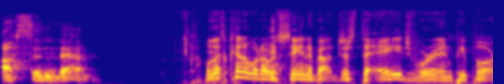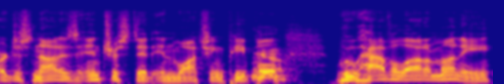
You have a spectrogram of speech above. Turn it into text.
us and them. Well, that's kind of what I was saying about just the age we're in. People are just not as interested in watching people yeah. who have a lot of money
